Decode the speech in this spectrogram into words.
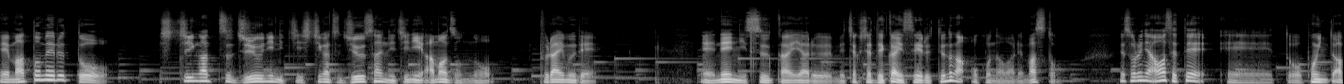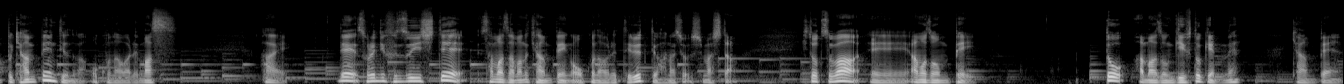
えー、まとめると、7月12日、7月13日に Amazon のプライムで、えー、年に数回あるめちゃくちゃでかいセールっていうのが行われますと。でそれに合わせて、えー、っと、ポイントアップキャンペーンっていうのが行われます。はい。で、それに付随して様々なキャンペーンが行われているっていう話をしました。一つは、えー、Amazon Pay と Amazon ギフト券のね、キャンペーン。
